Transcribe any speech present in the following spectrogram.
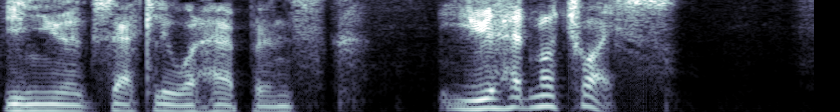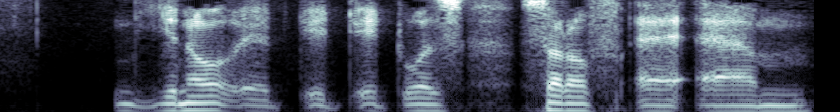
You knew exactly what happens. You had no choice. You know, it it, it was sort of uh, um,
